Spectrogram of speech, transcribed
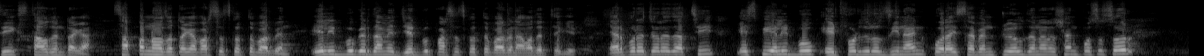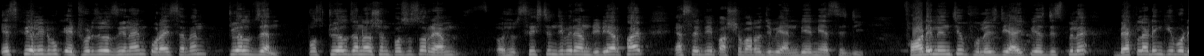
সিক্স থাউজেন্ড টাকা। ছাপ্পান্ন হাজার টাকা পারচেস করতে পারবেন। এলিট বুকের দামে জেট বুক পারচেস করতে পারবেন আমাদের থেকে। এরপরে চলে যাচ্ছি HP EliteBook eight four zero G nine Core i seven twelve generation processor HP EliteBook eight four zero G nine Core i seven twelve gen twelve generation processor RAM sixteen GB RAM DDR five SSD পাঁচশো বারো জিবি এনবিএমই SSD fourteen inch full HD IPS display backlighting keyboard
